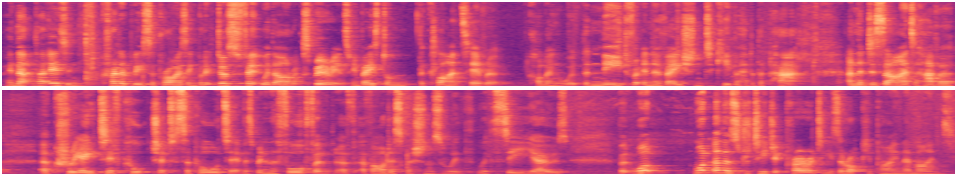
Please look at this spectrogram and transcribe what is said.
I mean, that, that is incredibly surprising, but it does fit with our experience. I mean, based on the clients here at Collingwood, the need for innovation to keep ahead of the pack and the desire to have a, a creative culture to support it has been in the forefront of, of our discussions with, with CEOs. But what, what other strategic priorities are occupying their minds?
